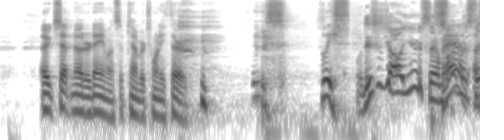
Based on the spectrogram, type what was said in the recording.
Except Notre Dame on September 23rd. Please. Please. Well, this is y'all year, Sam Man, Hartman. Sam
